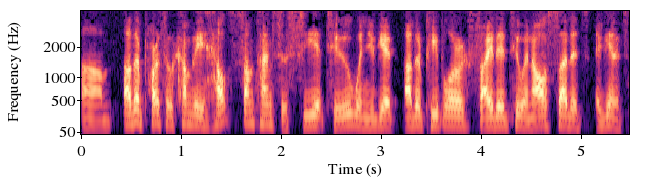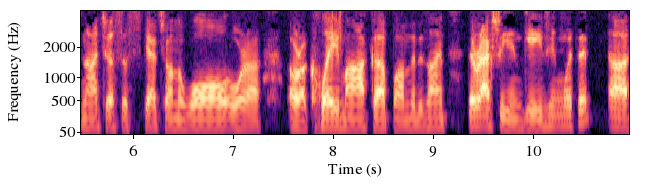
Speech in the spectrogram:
um, other parts of the company helps sometimes to see it too when you get other people are excited too and all of a sudden it's again it's not just a sketch on the wall or a or a clay mock-up on the design. They're actually engaging with it. Uh,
